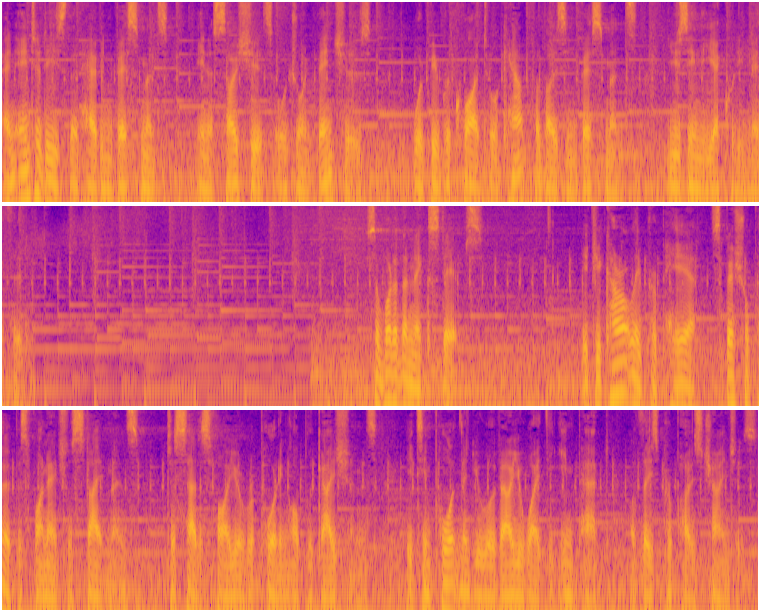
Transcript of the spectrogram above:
and entities that have investments in associates or joint ventures would be required to account for those investments using the equity method. So, what are the next steps? If you currently prepare special purpose financial statements to satisfy your reporting obligations, it's important that you evaluate the impact of these proposed changes.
